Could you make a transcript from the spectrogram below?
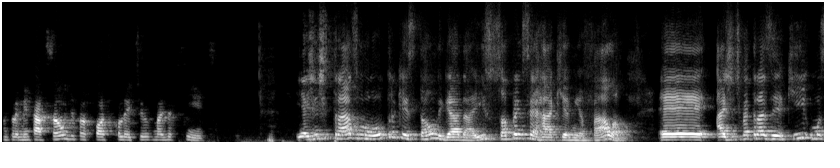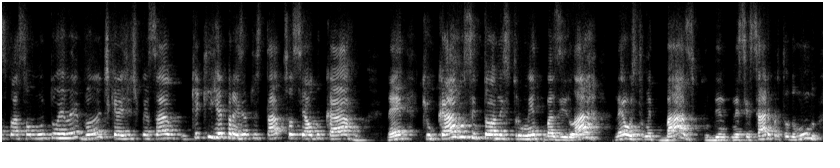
implementação de transportes coletivos mais eficientes. E a gente traz uma outra questão ligada a isso, só para encerrar aqui a minha fala. É, a gente vai trazer aqui uma situação muito relevante, que é a gente pensar o que, que representa o status social do carro. Né? Que o carro se torna instrumento basilar, né? um instrumento básico, necessário para todo mundo,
